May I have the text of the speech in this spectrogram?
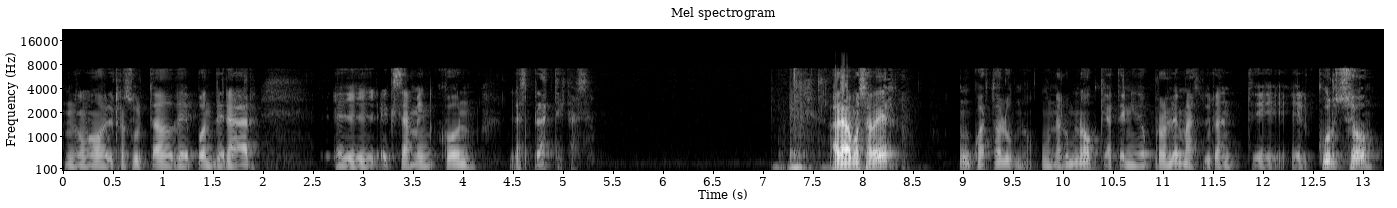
no el resultado de ponderar el examen con las prácticas. Ahora vamos a ver un cuarto alumno, un alumno que ha tenido problemas durante el curso,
